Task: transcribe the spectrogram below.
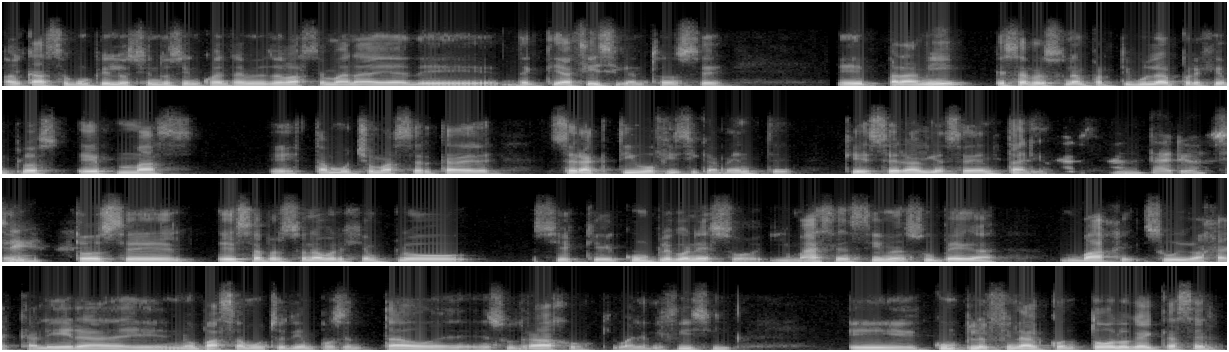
alcanza a cumplir los 150 minutos a la semana de, actividad física. Entonces, eh, para mí, esa persona en particular, por ejemplo, es más, está mucho más cerca de ser activo físicamente que ser alguien sedentario. Sedentario, sí. Entonces, esa persona, por ejemplo, si es que cumple con eso y más encima en su pega, baja, sube y baja escalera, eh, no pasa mucho tiempo sentado en, su trabajo, que igual es difícil, eh, cumple al final con todo lo que hay que hacer.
